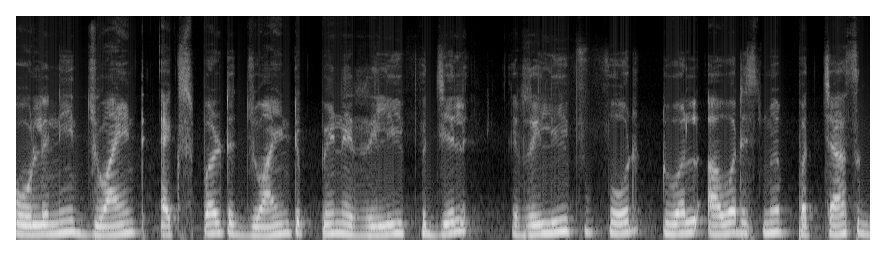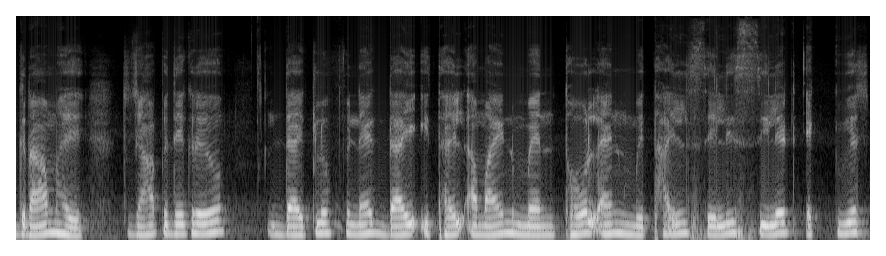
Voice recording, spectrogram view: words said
ओलनी joint expert joint pain relief gel. Relief for twelve hour, इसमें पचास ग्राम है। तो यहाँ पे देख रहे हो, diclofenac diethylamine menthol and methyl salicylate aqueous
